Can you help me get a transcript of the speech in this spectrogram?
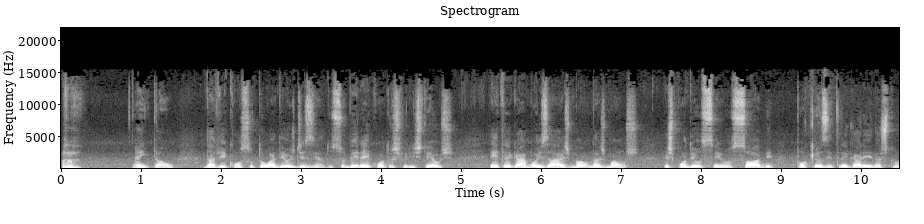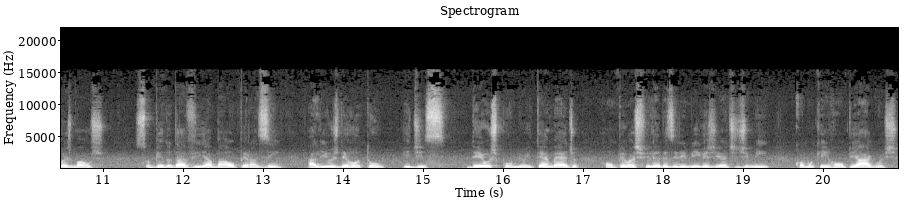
Então Davi consultou a Deus, dizendo: Subirei contra os filisteus, entregar Moisés nas mãos? Respondeu o Senhor: Sobe, porque os entregarei nas tuas mãos. Subindo Davi a Baal Perazim, ali os derrotou, e disse: Deus, por meu intermédio, rompeu as fileiras inimigas diante de mim, como quem rompe águas.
